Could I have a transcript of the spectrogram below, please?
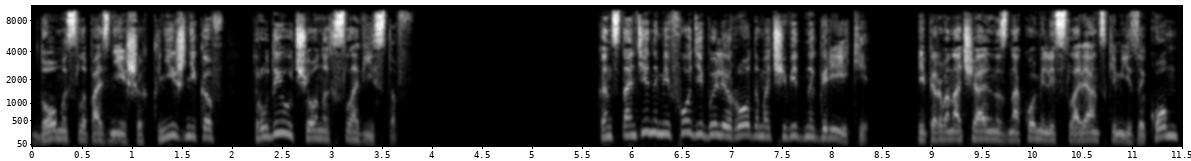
домыслы позднейших книжников, труды ученых-славистов. Константин и Мефодий были родом, очевидно, греки, и первоначально знакомились с славянским языком,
